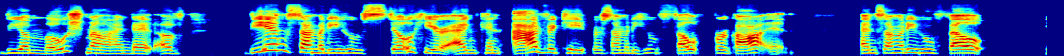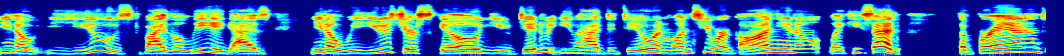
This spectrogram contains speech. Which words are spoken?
the emotion behind it of being somebody who's still here and can advocate for somebody who felt forgotten and somebody who felt you know used by the league as you know, we used your skill, you did what you had to do. And once you were gone, you know, like he said, the brand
